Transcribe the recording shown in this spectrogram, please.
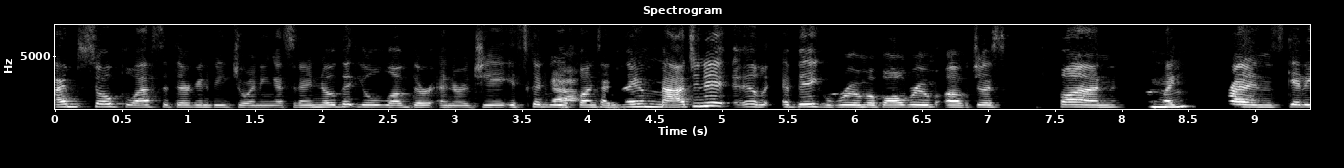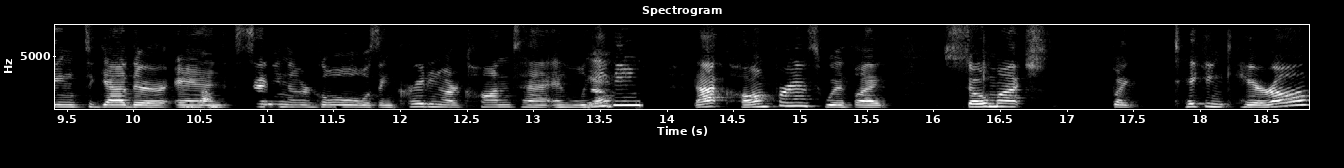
I'm so blessed that they're going to be joining us, and I know that you'll love their energy. It's going to be yeah. a fun time. I imagine it a, a big room, a ballroom of just fun, mm-hmm. like friends getting together and yeah. setting our goals and creating our content and leaving yeah. that conference with like so much like taken care of.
